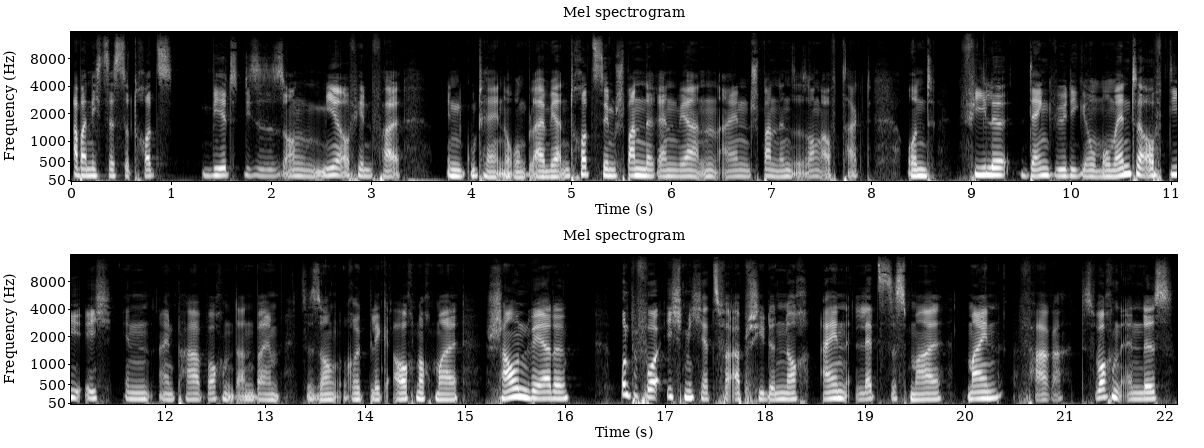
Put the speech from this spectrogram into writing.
aber nichtsdestotrotz wird diese Saison mir auf jeden Fall in guter Erinnerung bleiben. Wir hatten trotzdem spannende Rennen, wir hatten einen spannenden Saisonauftakt und viele denkwürdige Momente, auf die ich in ein paar Wochen dann beim Saisonrückblick auch nochmal schauen werde. Und bevor ich mich jetzt verabschiede, noch ein letztes Mal mein Fahrer des Wochenendes.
